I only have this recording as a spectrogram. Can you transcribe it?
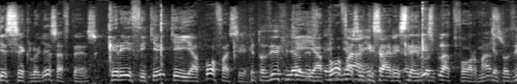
και στις εκλογές αυτές κρίθηκε και η απόφαση και, το 2009 και η απόφαση της αριστερής εκλογ... πλατφόρμας. και το 2009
